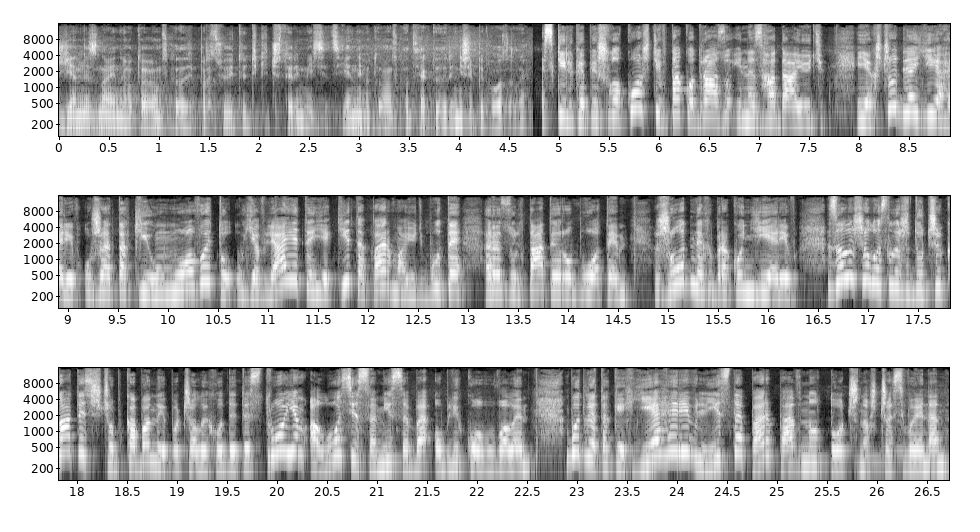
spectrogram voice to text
Я не знаю, не готовий вам сказати. Працюють тут тільки 4 місяці. Я не готовий вам сказати, як тут раніше підвозили. Скільки пішло коштів, так одразу і не згадають. І якщо для єгерів уже такі умови, то уявляєте, які тепер мають бути результати роботи. Жодних браконьєрів. Залишилось лише дочекатись, щоб кабани почали ходити строєм, а лосі самі себе обліковували. Бо для таких єгерів ліс тепер, певно, точно щось винен.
